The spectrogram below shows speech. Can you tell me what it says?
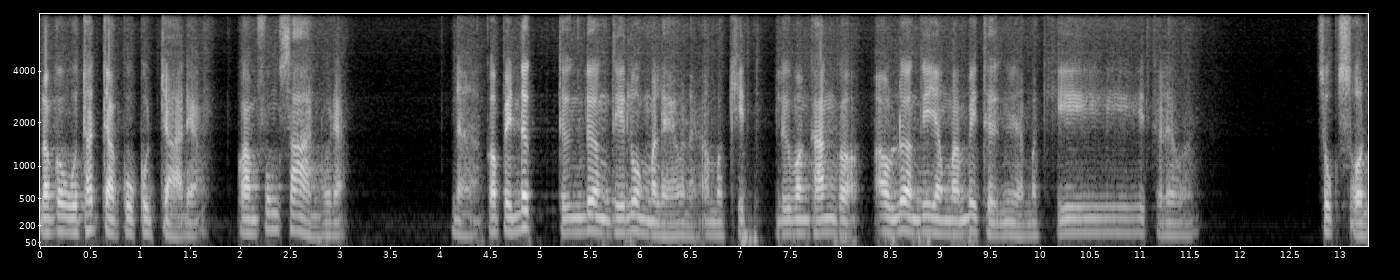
แล้วก็อุทัจจักกุกุจจาเนี่ย ความฟุ้งซ่านพวกเนี่ย นะก็ไปนึกถึงเรื่องที่ล่วงมาแล้วนะเอามาคิด หรือบางครั้งก็เอาเรื่องที่ยังมาไม่ถึงเนี่ยมาคิดก็เรียกว่า สุกสน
